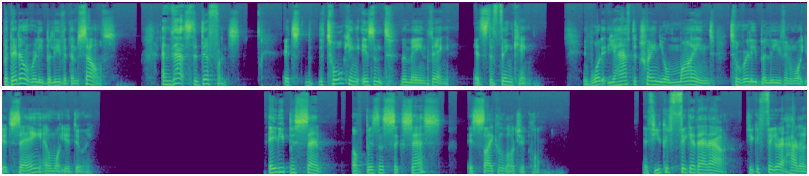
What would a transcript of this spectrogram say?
but they don't really believe it themselves. And that's the difference. It's the talking isn't the main thing, it's the thinking. What, you have to train your mind to really believe in what you're saying and what you're doing. 80% of business success is psychological. If you could figure that out, if you could figure out how to,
